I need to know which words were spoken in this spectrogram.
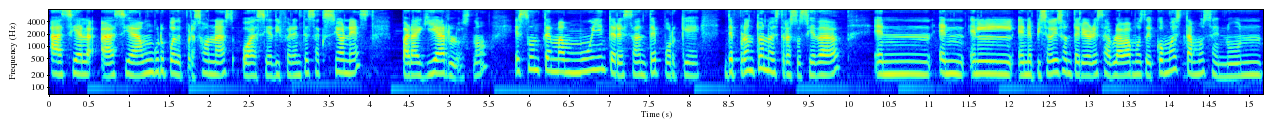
hacia, hacia un grupo de personas o hacia diferentes acciones para guiarlos, ¿no? Es un tema muy interesante porque de pronto nuestra sociedad en, episodios anteriores hablábamos de cómo estamos en, un,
